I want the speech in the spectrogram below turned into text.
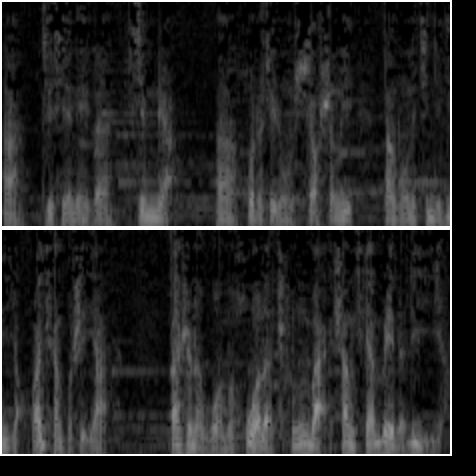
啊，这些那个斤两啊，或者这种小生意当中的斤斤计较，完全不是一样的。但是呢，我们获了成百上千倍的利益啊。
